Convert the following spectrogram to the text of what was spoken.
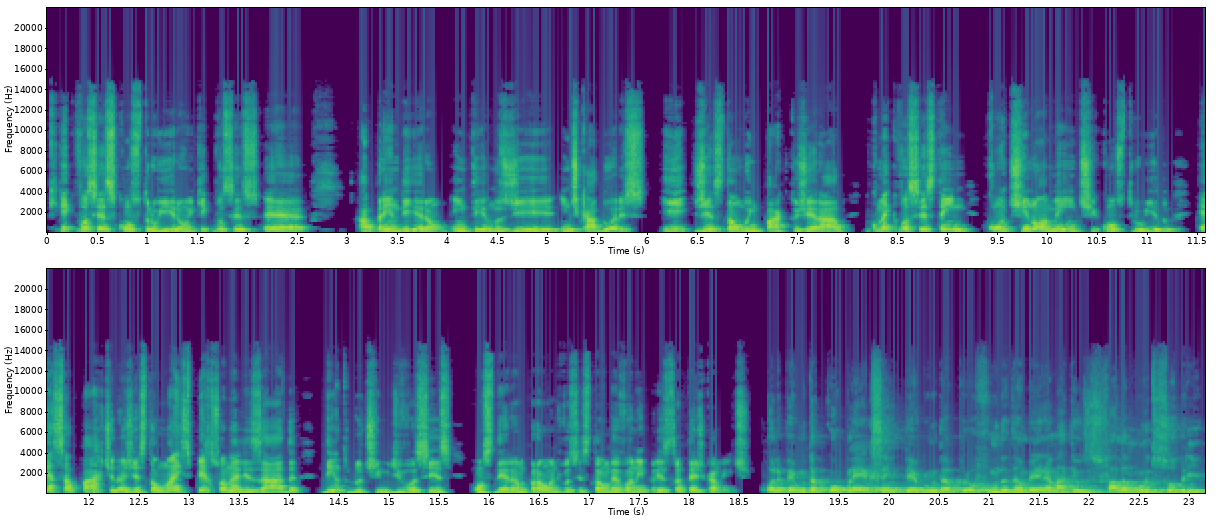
que, que vocês construíram e o que, que vocês é, aprenderam em termos de indicadores e gestão do impacto gerado? Como é que vocês têm continuamente construído essa parte da gestão mais personalizada dentro do time de vocês, considerando para onde vocês estão levando a empresa estrategicamente? Olha, pergunta complexa, hein? Pergunta profunda também, né, Matheus? Isso fala muito sobre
